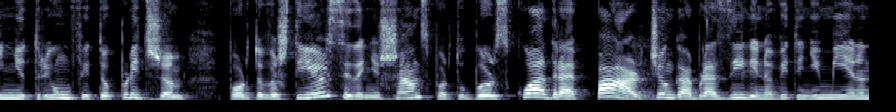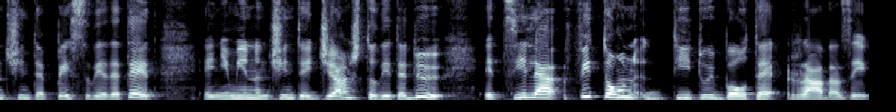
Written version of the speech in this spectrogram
i një triumfi të pritshëm, por të vështirë si dhe një shans për t'u bërë skuadra e parë që nga Brazili në vitin një mijë e nëntëqind e pesëdhjetë e tetë e një mijë e nëntëqind e gjashtëdhjetë e dy, e cila fiton tituj bote radhazi.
